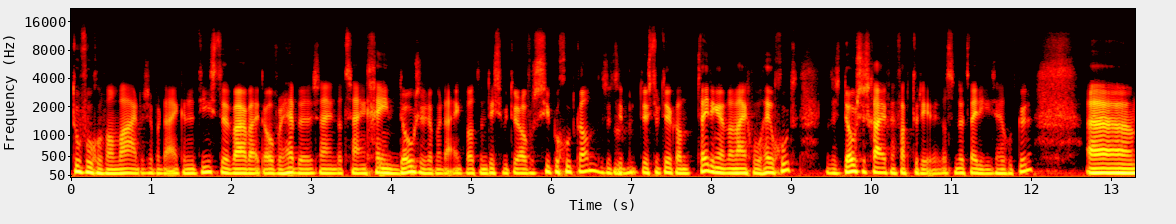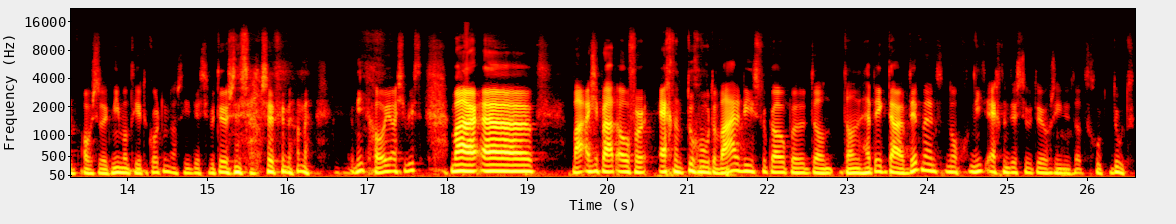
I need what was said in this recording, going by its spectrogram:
toevoegen van waarde, zeg maar. En de diensten waar wij het over hebben, zijn, dat zijn geen dozen, zeg maar. Wat een distributeur over supergoed kan. Dus een mm-hmm. distributeur kan twee dingen naar mijn gevoel heel goed. Dat is dozen schrijven en factureren. Dat zijn de twee dingen die ze heel goed kunnen. Uh, overigens wil ik niemand hier tekort doen. Als die distributeurs in de zaal zitten, dan niet gooien alsjeblieft. Maar... Maar als je praat over echt een toegevoegde waardedienst verkopen, dan, dan heb ik daar op dit moment nog niet echt een distributeur gezien die dat goed doet.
